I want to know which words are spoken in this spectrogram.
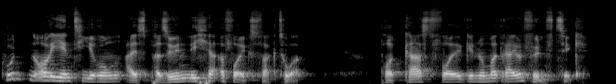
Kundenorientierung als persönlicher Erfolgsfaktor. Podcast Folge Nummer 53.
